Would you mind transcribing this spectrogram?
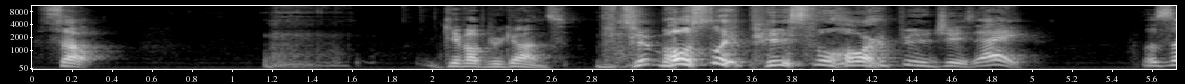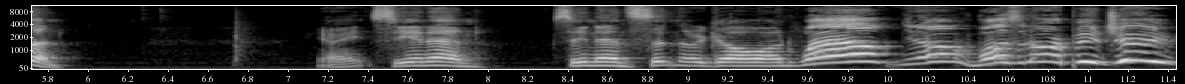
So, give up your guns. Mostly peaceful RPGs. Hey, listen. Right? CNN. CNN's sitting there going, well, you know, it was an RPG,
